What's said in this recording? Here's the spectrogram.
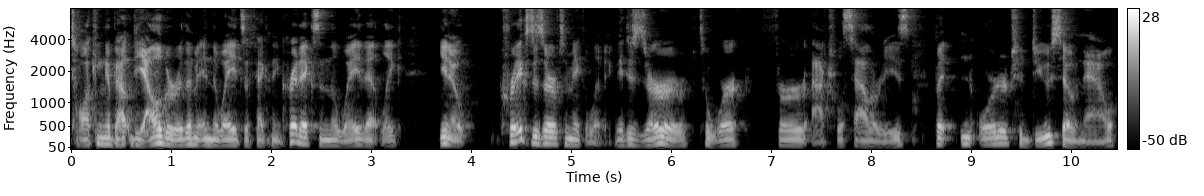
talking about the algorithm and the way it's affecting critics and the way that like you know critics deserve to make a living they deserve to work for actual salaries but in order to do so now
